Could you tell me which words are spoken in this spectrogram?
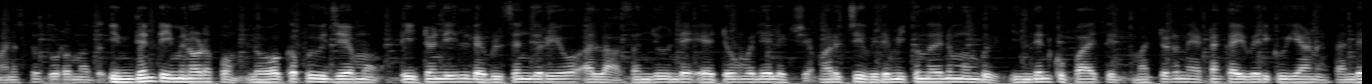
മനസ്സ് തുറന്നത്. ഇന്ത്യൻ ടീമിനോടൊപ്പം ലോകകപ്പ് വിജയമോ ടി ട്വന്റിയിൽ ഡബിൾ സെഞ്ചുറിയോ അല്ല സഞ്ജുവിന്റെ ഏറ്റവും വലിയ ലക്ഷ്യം. മറിച്ച് വിരമിക്കുന്നതിന് മുമ്പ് ഇന്ത്യൻ കുപ്പായത്തിൽ മറ്റൊരു നേട്ടം കൈവരിക്കുകയാണ് തന്റെ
